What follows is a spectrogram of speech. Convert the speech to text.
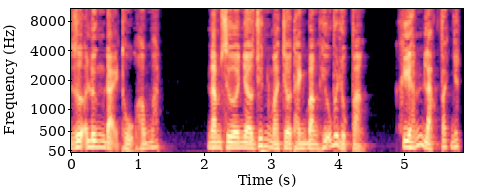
Dựa lưng đại thụ hóng mắt Năm xưa nhờ duyên mà trở thành bằng hữu với lục vàng Khi hắn lạc vách nhất.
